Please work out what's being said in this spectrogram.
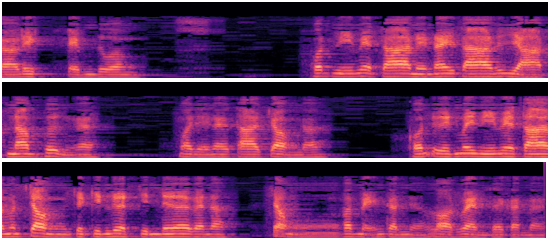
จาริก เต็มดวงคนมีเมตตาในในตาหยาดน้ำพึ่งนะไม่ใช่ในตาจ้องนะ คนอื่นไม่มีเมตตา มันจ้องจะกินเลือดกินเนื้อกันนะจ้องกันเหม็นกันเนี่ยรอดแว่นใส่กันนะ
